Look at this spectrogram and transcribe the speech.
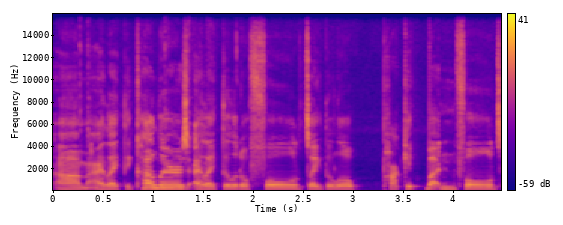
Um, I like the colors. I like the little folds, like the little pocket button folds.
